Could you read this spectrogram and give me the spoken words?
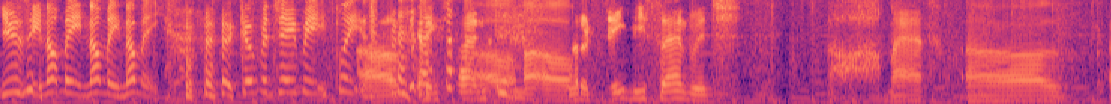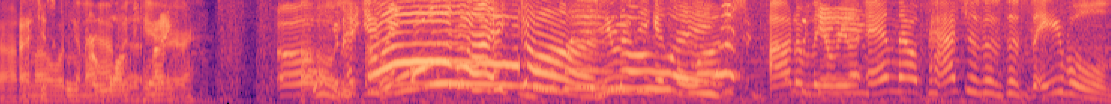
Yzuei, not me, not me, not me. Go for JB, please. Uh, getting Uh oh. Uh oh. Another JB sandwich. Oh, man. Uh, I I don't know what's gonna for one happen flank. here. Oh, Uh-oh. Oh my god! Yzuei no gets way. launched out of the arena, and now Patches is disabled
